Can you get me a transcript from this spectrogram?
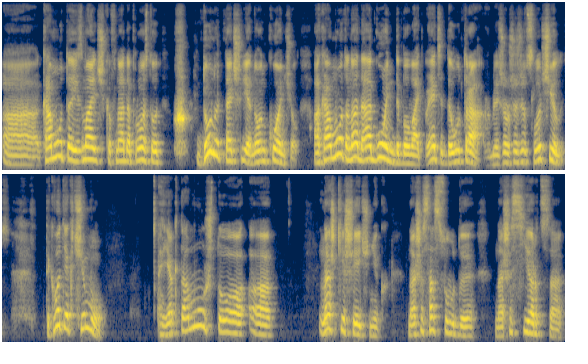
А, кому-то из мальчиков надо просто вот дунуть на член, но он кончил. А кому-то надо огонь добывать, понимаете, до утра, блядь, что что-то случилось. Так вот я к чему. Я к тому, что э, наш кишечник, наши сосуды, наше сердце,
